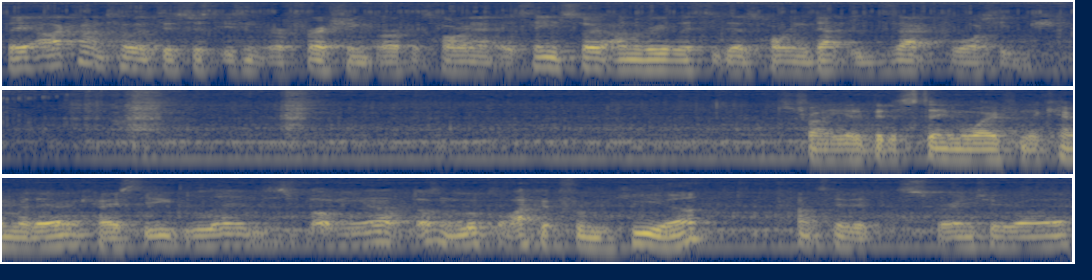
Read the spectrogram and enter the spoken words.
See, I can't tell if this just isn't refreshing or if it's holding out. It seems so unrealistic that it's holding that exact wattage. Just trying to get a bit of steam away from the camera there in case the lens is fogging up. Doesn't look like it from here. Can't see the screen too well there.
